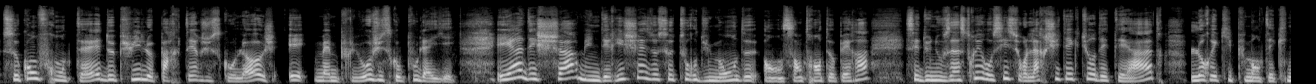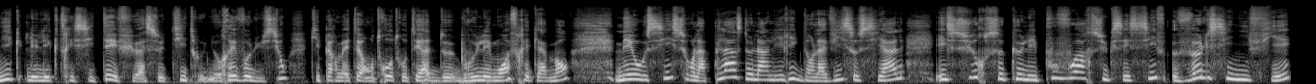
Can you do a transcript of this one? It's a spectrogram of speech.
se confrontaient depuis le parterre jusqu'aux loges et même plus haut jusqu'au poulailler. Et un des charmes et une des richesses de ce tour du monde en 130 opéras, c'est de nous instruire aussi sur l'architecture des théâtres, leur équipement technique, l'électricité fut à ce titre une révolution qui permettait entre autres au théâtre de brûler moins fréquemment, mais aussi sur la place de l'art lyrique dans la vie sociale et sur ce que les pouvoirs successifs veulent signifier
